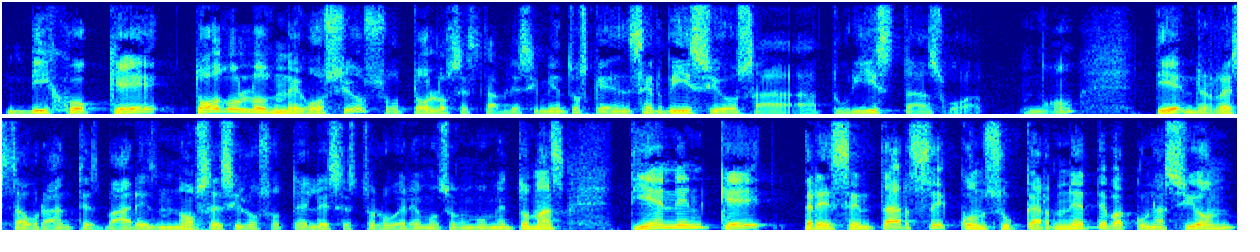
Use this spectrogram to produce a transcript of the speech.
dijo que todos los negocios o todos los establecimientos que den servicios a, turistas o a ¿no? Tienen restaurantes, bares, no sé si los hoteles, esto lo veremos en un momento más, tienen que presentarse con su carnet de vacunación,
